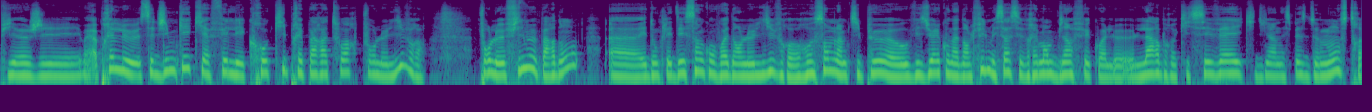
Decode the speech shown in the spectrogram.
Puis euh, j'ai. ouais, après, le... c'est Jim Kay qui a fait les croquis préparatoires pour le livre. Pour le film, pardon. Euh, et donc, les dessins qu'on voit dans le livre ressemblent un petit peu euh, au visuel qu'on a dans le film. Et ça, c'est vraiment bien fait, quoi. L'arbre qui s'éveille, qui devient une espèce de monstre.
